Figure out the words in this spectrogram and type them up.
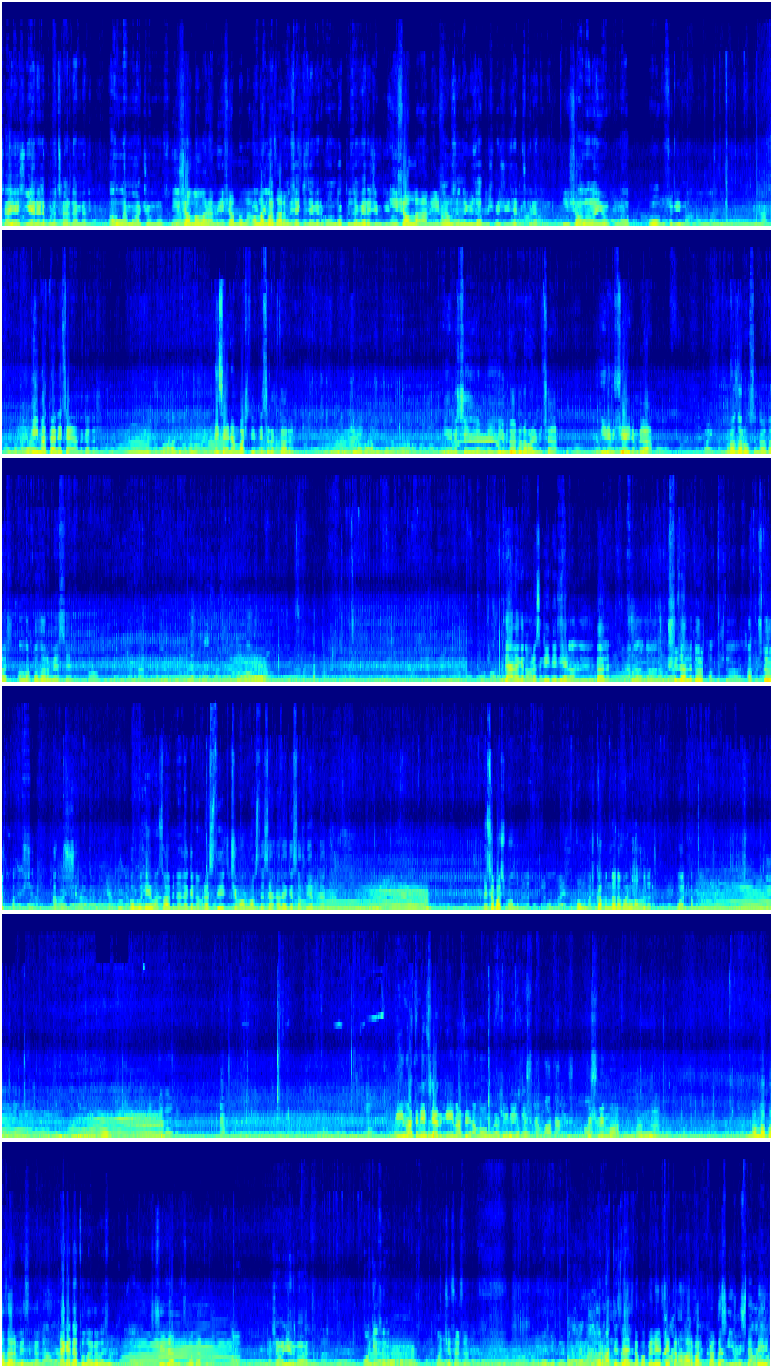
Sən heç yenilib bunu çıxar demədik. Allah mahkum olsun. İnşallah olar əmi, inşallah olar. Allah bazarın versin. 18'in verir, 19'un vereceğim ki. İnşallah əmi, inşallah. Hamısında 165, 170 kilometre var. Mal İnşallah. alan yoktu. Mal oldu su kıymeti. Qiymətlər neçə iləndir qardaş? Valla her gibi var. Neçə ilə başlayır? Neçədə qutarır? 22 de var, 20 de var. 22, 21, 24'də də var 23'ə. 22'ye 21'ə. Bazar olsun qardaş. Allah bazarın versin. Bir dənə əlaqə nömrəsini qeyd eləyək. 350, Bəli. 354, 354 64, 64 62. 62. Və bu heyvan sahibinin əlaqə nömrəsidir. Kim almaq istəsə əlaqə saxlaya bilər. Neçə baş maldır burada? 10 var. 10 baş. Qapında da var, olan budur. Var qapında. Qiyməti neçədir? Qiyməti amma o 3000 manat. Allah pazarın versin qardaş. Nə qədər ət olar qardaş? 250 kilo da əti var. Aşağı yeri var. 10 keser 10 kəsərsən. Hörmətli izləyicilər, bax belə erkək danalar var. Qardaş 23-dən deyir.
